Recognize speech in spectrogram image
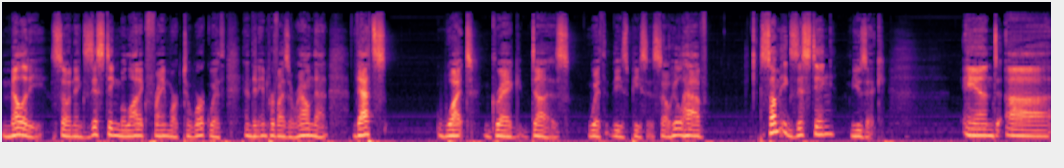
melody, so an existing melodic framework to work with, and then improvise around that. That's what Greg does with these pieces. So he'll have some existing music, and uh,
